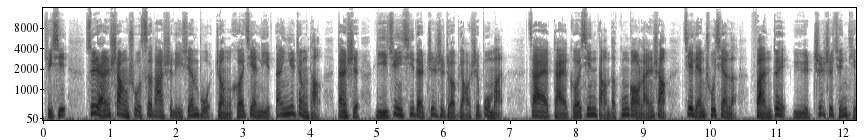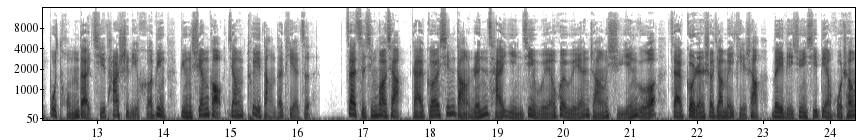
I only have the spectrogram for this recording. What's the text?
据悉，虽然上述四大势力宣布整合建立单一政党，但是李俊熙的支持者表示不满，在改革新党的公告栏上接连出现了。反对与支持群体不同的其他势力合并，并宣告将退党的帖子。在此情况下，改革新党人才引进委员会委员长许银娥在个人社交媒体上为李俊熙辩护称：“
